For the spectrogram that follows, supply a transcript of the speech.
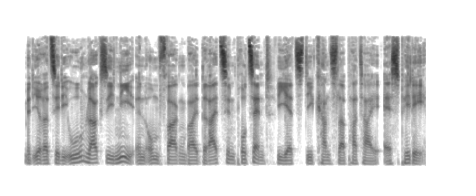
Mit ihrer CDU lag sie nie in Umfragen bei 13 Prozent, wie jetzt die Kanzlerpartei SPD.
